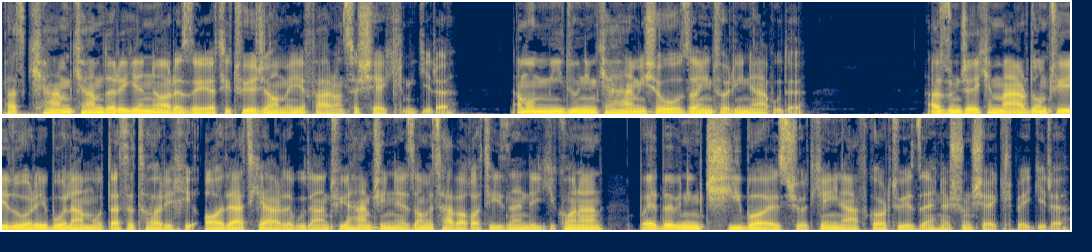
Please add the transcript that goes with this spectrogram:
پس کم کم داره یه نارضایتی توی جامعه فرانسه شکل می‌گیره. اما می‌دونیم که همیشه اوضاع اینطوری نبوده. از اونجایی که مردم توی دوره بلند مدت تاریخی عادت کرده بودن توی همچین نظام طبقاتی زندگی کنن باید ببینیم چی باعث شد که این افکار توی ذهنشون شکل بگیره.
